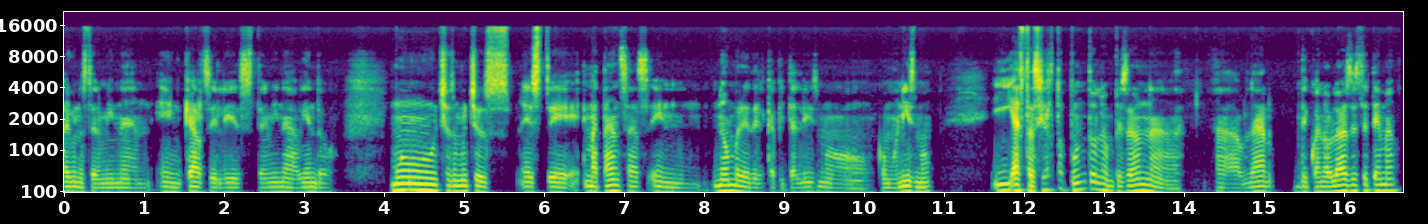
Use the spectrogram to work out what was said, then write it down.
algunos terminan en cárceles, termina habiendo muchos, muchos, este, matanzas en nombre del capitalismo, comunismo, y hasta cierto punto lo empezaron a, a hablar de cuando hablabas de este tema,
